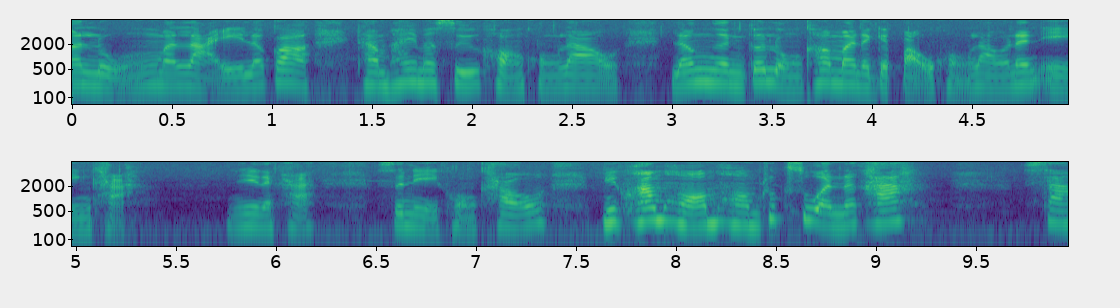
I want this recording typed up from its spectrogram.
มาหลงมาไหล แล้วก็ทำให้มาซื้อของของเรา แล้วเงินก็หลงเข้ามาในกระเป๋าของเรานั่นเองค่ะ นี่นะคะ เสน่ห์ของเขามีความหอมหอมทุกส่วนนะคะ สา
